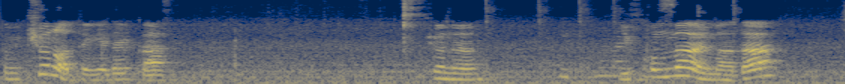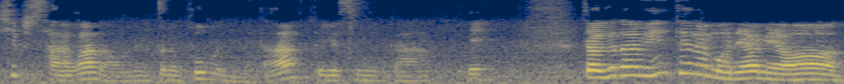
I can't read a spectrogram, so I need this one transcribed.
그럼 Q는 어떻게 될까? Q는 2 얼마다? 14가 나오는 그런 부분입니다. 되겠습니까? 예. 자, 그 다음에 힌트는 뭐냐면,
